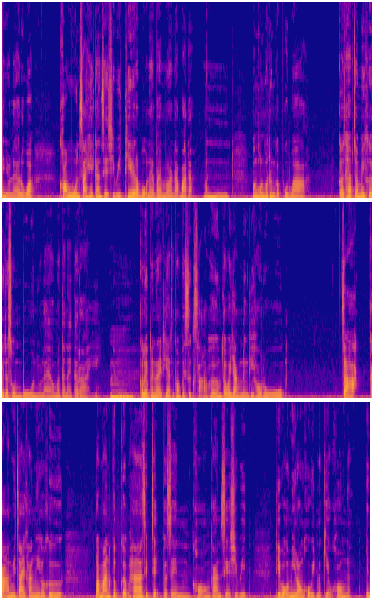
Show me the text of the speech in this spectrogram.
นอยู่แล้ว หรือว่าข้อมูลสาเหตุการเสียชีวิตที่ระบุในใบมรณบัตรอะ มันบางคนเขาถึงกับพูดว่า ก็แทบจะไม่เคยจะสมบูรณ์อยู่แล้วมาแต่ไหนแต่ไรอืมก็เลยเป็นอะไรที่อาจจะต้องไปศึกษาเพิ่ม แต่ว่าอย่างหนึ่งที่เขารู้ จากการวิจัยครั้งนี้ก็คือ ประมาณเกือบเกือบห้าสิบเจ็ดเปอร์เซ็นของการเสียชีวิต ที่บอกว่ามีลองโควิดมาเกี่ยวข้องเนี่ยเป็น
